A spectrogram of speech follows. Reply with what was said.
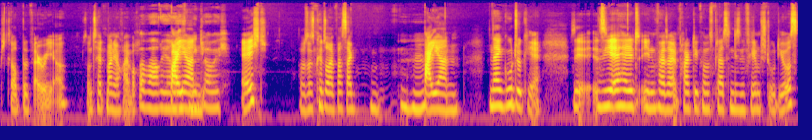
ich glaube Bavaria, Sonst hätte man ja auch einfach Bavaria Bayern. glaube ich. Echt? Aber sonst könnte auch einfach sagen mhm. Bayern. Na gut, okay. Sie, sie erhält jedenfalls einen Praktikumsplatz in diesen Filmstudios.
